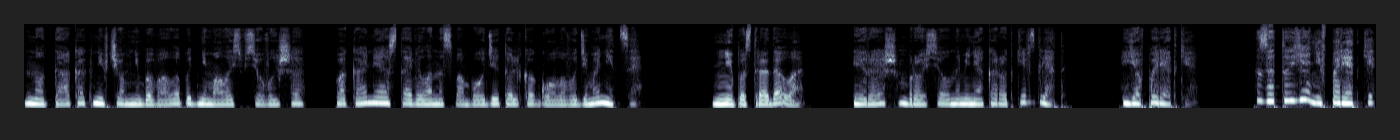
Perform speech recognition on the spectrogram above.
но так, как ни в чем не бывало, поднималась все выше, пока не оставила на свободе только голову демоницы. «Не пострадала?» И Рэш бросил на меня короткий взгляд. «Я в порядке». «Зато я не в порядке.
